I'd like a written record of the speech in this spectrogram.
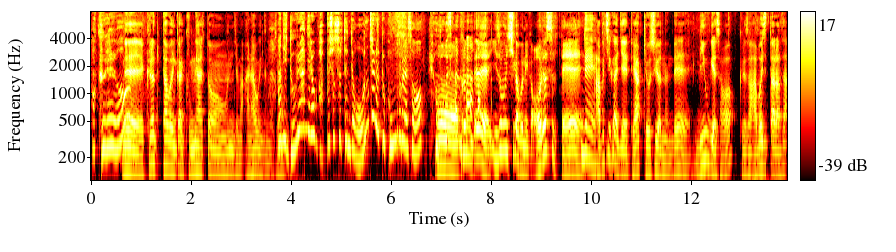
아, 그래요? 네, 그렇다 보니까 국내 활동은 지금 안 하고 있는 거죠. 아니, 노래하느라고 바쁘셨을 텐데 언제 그렇게 공부를 해서 변호사 어, 그런데 이소은 씨가 보니까 어렸을 때 네. 아버지가 이제 대학 교수였는데 미국에서 그래서 아버지 따라서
